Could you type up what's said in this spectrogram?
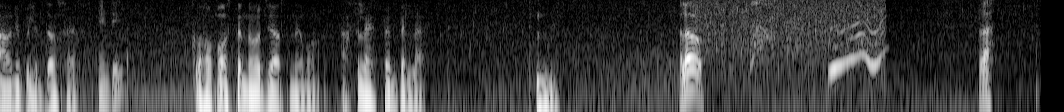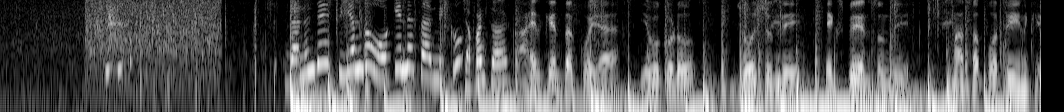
అవని పిలుద్దాం సార్. ఏంటి? కోపం వస్తే నోరు జారుతుందేమో. అసలే ఎఫ్ఎం పిల్ల. హలో. రా. ధనుంజయ్ సీఎం గా ఓకేనా సార్ మీకు? ఆయనకేం తక్కువయ్యా? యువకుడు జోష్ ఉంది ఎక్స్పీరియన్స్ ఉంది మా సపోర్ట్ ఈయనకి.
